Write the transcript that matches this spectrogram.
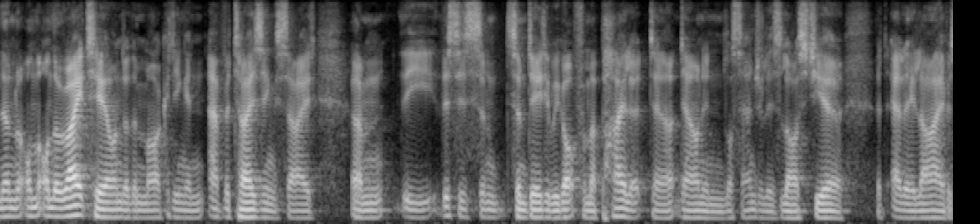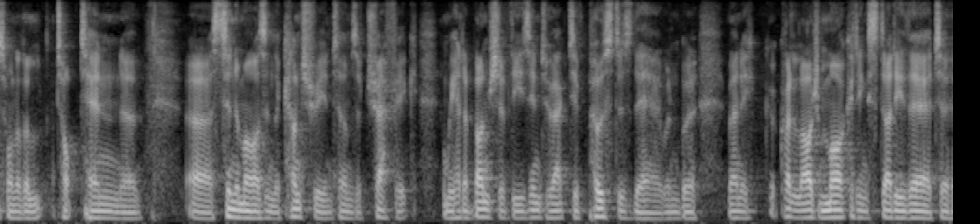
And then on, on the right here, under the marketing and advertising side, um, the, this is some, some data we got from a pilot down, down in Los Angeles last year at LA Live. It's one of the top 10 uh, uh, cinemas in the country in terms of traffic. And we had a bunch of these interactive posters there and we ran a, quite a large marketing study there to,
